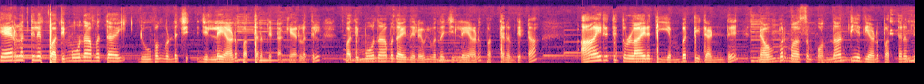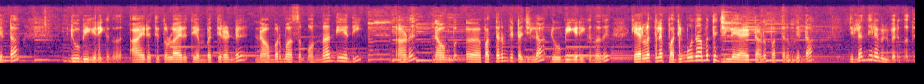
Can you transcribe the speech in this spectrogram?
കേരളത്തിലെ പതിമൂന്നാമതായി രൂപം കൊണ്ട ജില്ലയാണ് പത്തനംതിട്ട. കേരളത്തിൽ പതിമൂന്നാമതായി നിലവിൽ വന്ന ജില്ലയാണ് പത്തനംതിട്ട. ആയിരത്തി തൊള്ളായിരത്തി എൺപത്തി രണ്ട് നവംബർ മാസം ഒന്നാം തീയതിയാണ് പത്തനംതിട്ട രൂപീകരിക്കുന്നത്. ആയിരത്തി തൊള്ളായിരത്തി എൺപത്തിരണ്ട് നവംബർ മാസം ഒന്നാം തീയതി ആണ് നവംബർ പത്തനംതിട്ട ജില്ല രൂപീകരിക്കുന്നത്. കേരളത്തിലെ പതിമൂന്നാമത്തെ ജില്ലയായിട്ടാണ് പത്തനംതിട്ട ജില്ല നിലവിൽ വരുന്നത്.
